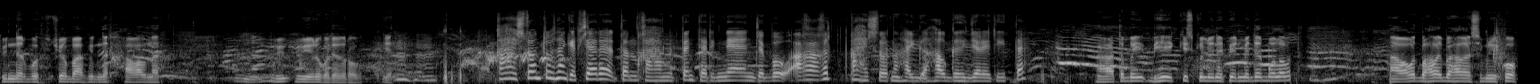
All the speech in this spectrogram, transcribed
күндер бұл, чөба күндер ағалынар. Үйері көте тұру. Кахыстон туһна кепсәре тан кахаңыттан териннән же бу агагыт кахыстон халгы жаретикте. Аты бу бихи кис көлүнө пермедер болабыт. Агабыт бахалай бахалай симрикоп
